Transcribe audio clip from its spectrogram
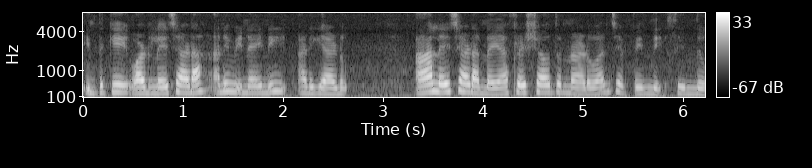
ఇంతకీ వాడు లేచాడా? అని వినయ్ని అడిగాడు. ఆ లేచాడన్నయ్య ఫ్రెష్ అవుతున్నాడు అని చెప్పింది సింధు.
